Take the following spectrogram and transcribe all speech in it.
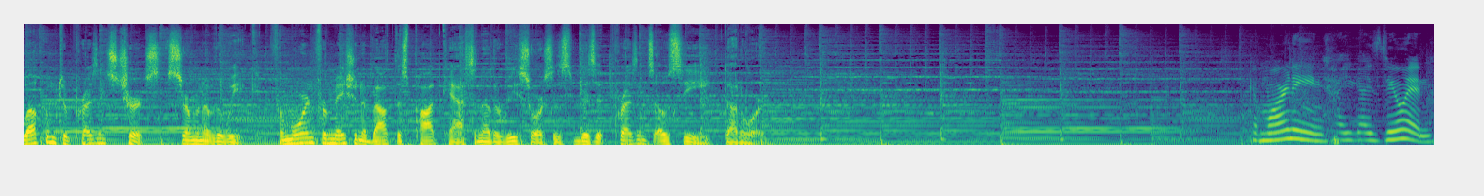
Welcome to Presence Church Sermon of the Week. For more information about this podcast and other resources, visit presenceoc.org. Good morning. How you guys doing?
